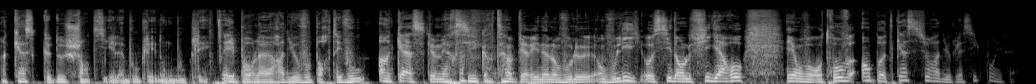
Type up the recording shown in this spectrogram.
un casque de chantier. La boucle est donc bouclée. Et pour la radio, vous portez-vous un casque? Merci Quentin Périnel. On vous, le, on vous lit aussi dans le Figaro et on vous retrouve en podcast sur radioclassique.fr.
